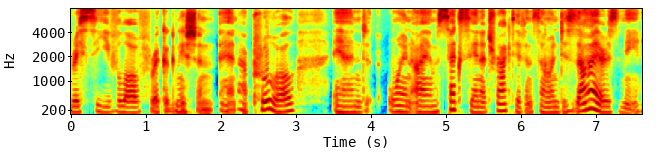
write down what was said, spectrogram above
receive love, recognition, and approval. And when I am sexy and attractive and someone desires me,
